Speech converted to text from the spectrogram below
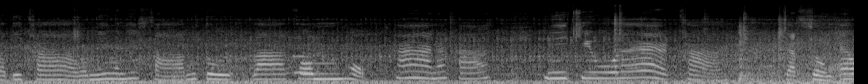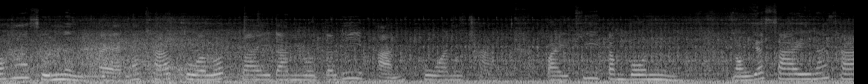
วัสดีค่ะ วันนี้วันที่ 3 ตุลาคม 65 นะคะ มีคิวแรกค่ะ จัดส่ง L5018 นะคะ ตัวรถไฟดันโรตารี่ผ่านพวนค่ะ ไปที่ตำบลหนองยะไซนะคะ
